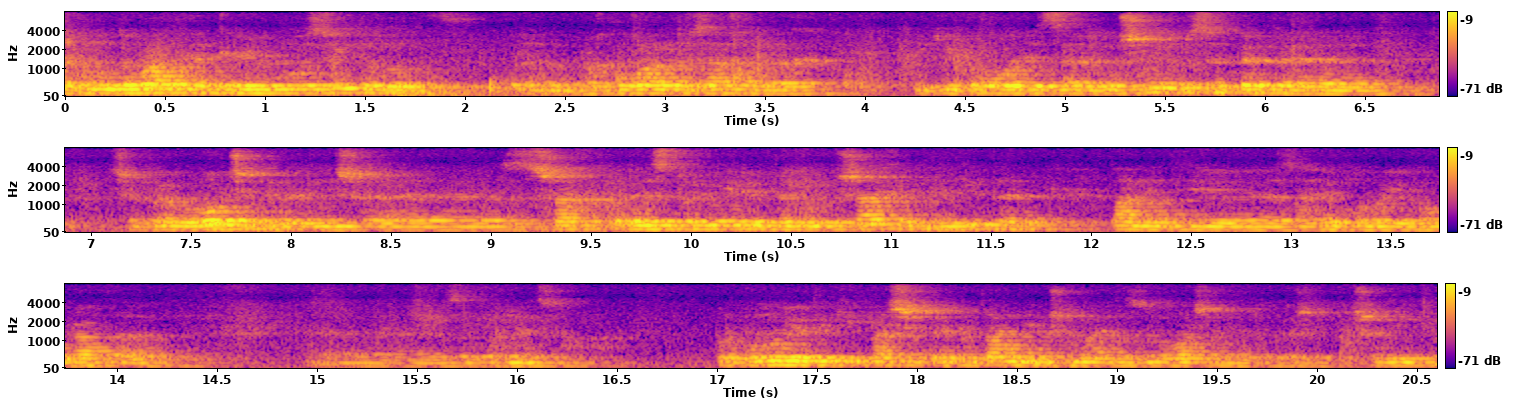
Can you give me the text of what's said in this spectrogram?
рекомендувати керівнику освіти е, врахувати в заходах, які проводяться серед учнів, присвятити чи приурочити верніше з шах один з турнірів для дітей шахів, для діти пам'яті загиблого його брата е, Запорницького. Пропоную такі перші три питання, якщо маєте зауваження, то кажіть, якщо ні, то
